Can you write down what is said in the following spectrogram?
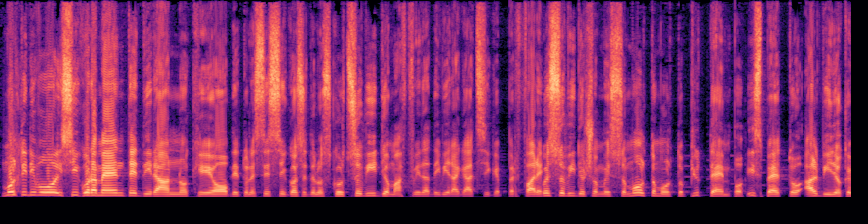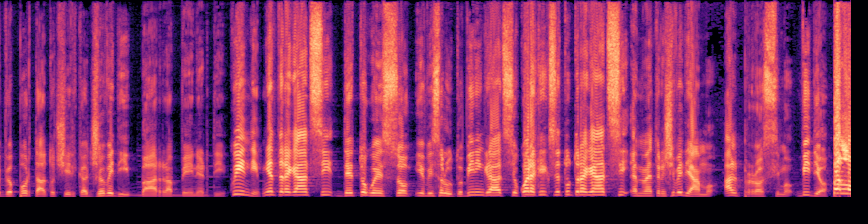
Molti di voi sicuramente diranno che ho detto le stesse cose dello scorso video ma fidatevi ragazzi che per fare questo video ci ho messo molto molto più tempo rispetto al video che vi ho portato circa giovedì barra venerdì. Quindi niente ragazzi, detto questo io vi saluto, vi ringrazio, guarda che è tutto ragazzi e mentre ci vediamo al prossimo video. Parla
